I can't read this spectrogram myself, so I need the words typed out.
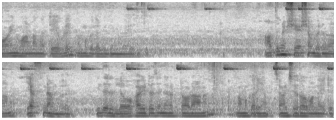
point one എന്ന ടേബിളിൽ നമുക്ക് ലഭിക്കുന്നതായിരിക്കും. അതിനുശേഷം വരുന്നതാണ് എഫ് നമ്പർ ഇതൊരു ലോ ഹൈഡ്രജൻ ഇലക്ട്രോഡാണ് നമുക്കറിയാം seven zero one eight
